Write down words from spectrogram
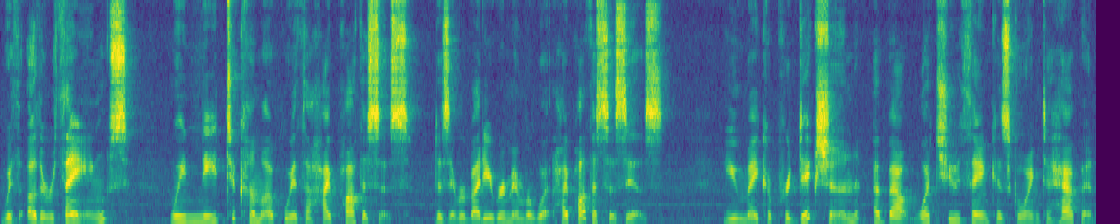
with other things, we need to come up with a hypothesis. Does everybody remember what hypothesis is? You make a prediction about what you think is going to happen.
